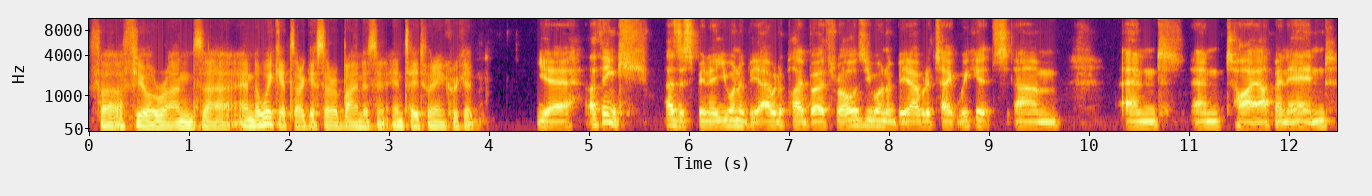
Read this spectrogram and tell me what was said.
for fewer runs. Uh, and the wickets, I guess, are a bonus in, in T20 cricket. Yeah, I think as a spinner, you want to be able to play both roles. You want to be able to take wickets um, and and tie up and end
